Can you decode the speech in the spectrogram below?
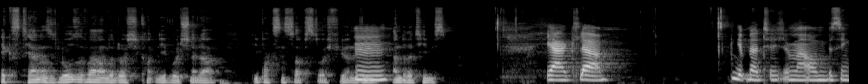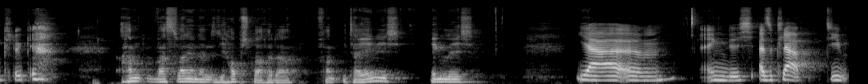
extern, also lose war und dadurch konnten die wohl schneller die Boxenstops durchführen, wie andere Teams. Ja, klar. Gibt natürlich immer auch ein bisschen Glück. Haben, was war denn dann die Hauptsprache da? Von Italienisch, Englisch? Ja, ähm, Englisch. Also klar, die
